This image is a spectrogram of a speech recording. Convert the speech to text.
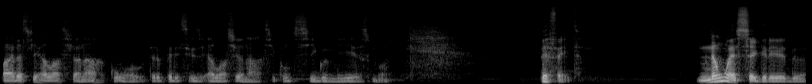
Para se relacionar com outra, preciso relacionar-se consigo mesmo. Perfeito. Não é segredo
